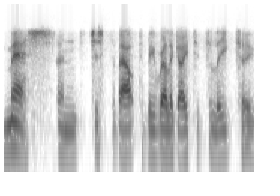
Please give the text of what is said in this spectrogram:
mess and just about to be relegated to League Two.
